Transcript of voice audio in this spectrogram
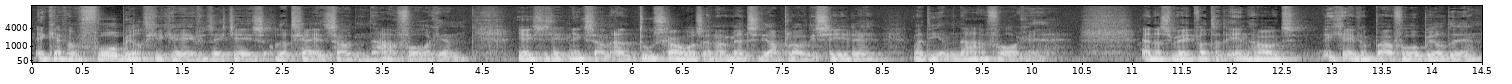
Ik heb een voorbeeld gegeven, zegt Jezus, opdat gij het zou navolgen. Jezus heeft niks aan, aan toeschouwers en aan mensen die applaudisseren, maar die hem navolgen. En als u weet wat het inhoudt, ik geef een paar voorbeelden.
